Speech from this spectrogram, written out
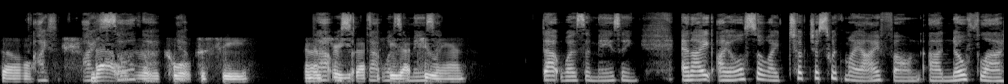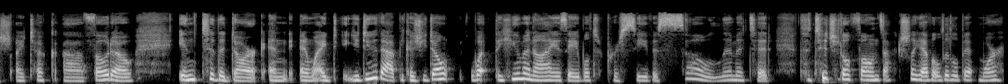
So I, I that was really that. cool Yep. to see. And I'm That sure was- you got that to see that too, amazing. Anne. That was amazing. And I, I also, I took just with my iPhone, uh, no flash, I took a photo into the dark. And, and I, you do that because you don't, what the human eye is able to perceive is so limited. The digital phones actually have a little bit more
